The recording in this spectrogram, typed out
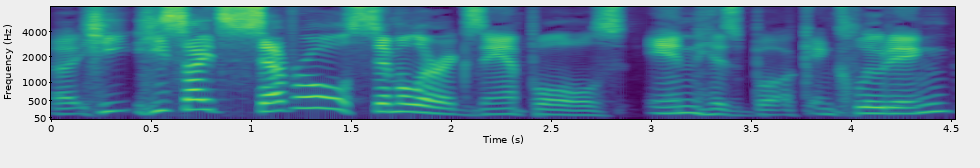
uh, he he cites several similar examples in his book, including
